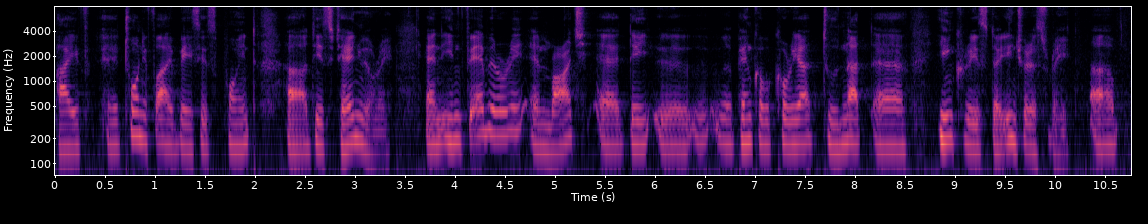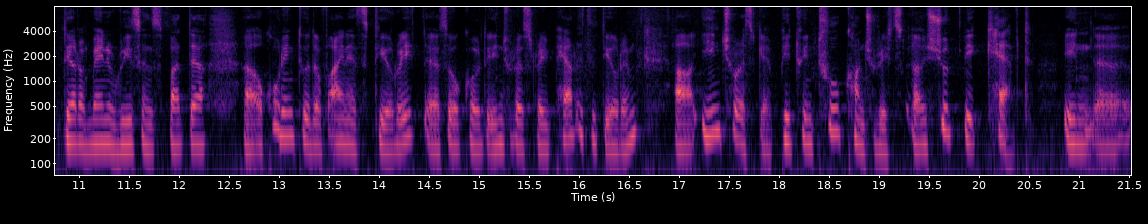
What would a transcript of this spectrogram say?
by 25 basis point this January. And in February and March, they, Bank of Korea do not increase the interest rate. Uh, there are many reasons, but uh, uh, according to the finance theory, the so-called interest rate parity theorem, interest gap between two countries should be kept in uh,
